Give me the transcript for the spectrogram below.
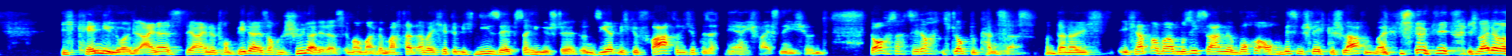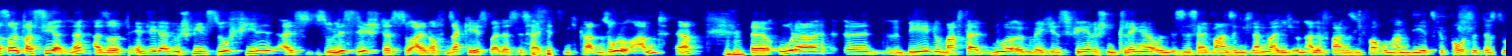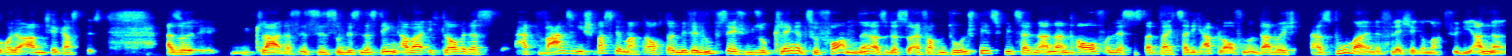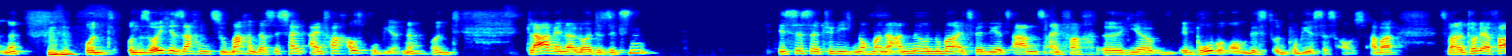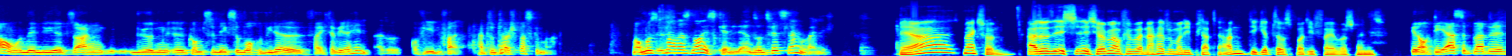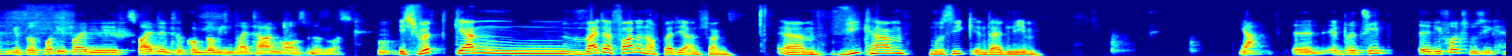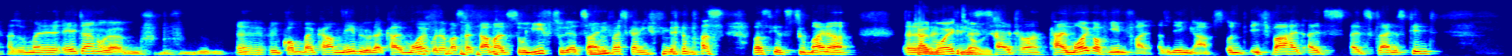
ich kenne die Leute. Einer ist der eine Trompeter, ist auch ein Schüler, der das immer mal gemacht hat, aber ich hätte mich nie selbst dahingestellt. Und sie hat mich gefragt und ich habe gesagt, nee, ich weiß nicht. Und doch, sagt sie, doch, ich glaube, du kannst das. Und dann habe ich, ich habe aber, muss ich sagen, eine Woche auch ein bisschen schlecht geschlafen, weil ich irgendwie, ich meine, was soll passieren? Ne? Also entweder du spielst so viel als solistisch, dass du allen auf den Sack gehst, weil das ist halt jetzt nicht gerade ein Soloabend, ja. Mhm. Äh, oder äh, B, du machst halt nur irgendwelche sphärischen Klänge und es ist halt wahnsinnig langweilig und alle fragen sich, warum haben die jetzt gepostet, dass du heute Abend Abend hier Gast bist. Also klar, das ist, ist so ein bisschen das Ding. Aber ich glaube, das hat wahnsinnig Spaß gemacht, auch dann mit der Loopstation so Klänge zu formen. Ne? Also, dass du einfach einen Ton spielst, spielst halt einen anderen drauf und lässt es dann gleichzeitig ablaufen. Und dadurch hast du mal eine Fläche gemacht für die anderen. Ne? Mhm. Und, und solche Sachen zu machen, das ist halt einfach ausprobieren. Ne? Und klar, wenn da Leute sitzen, ist es natürlich nochmal eine andere Nummer, als wenn du jetzt abends einfach äh, hier im Proberaum bist und probierst das aus. Aber es war eine tolle Erfahrung. Und wenn die jetzt sagen würden, äh, kommst du nächste Woche wieder, fahre ich da wieder hin. Also auf jeden Fall. Hat total Spaß gemacht. Man muss immer was Neues kennenlernen, sonst wird es langweilig. Ja, ich merke schon. Also ich, ich höre mir auf jeden Fall nachher schon mal die Platte an. Die gibt es auf Spotify wahrscheinlich. Genau, die erste Platte gibt es auf Spotify, die zweite kommt, glaube ich, in drei Tagen raus oder sowas. Hm. Ich würde gern weiter vorne noch bei dir anfangen. Ähm, wie kam Musik in dein Leben? Ja, äh, im Prinzip die Volksmusik. Also meine Eltern oder äh, Willkommen bei Carmen Nebel oder Karl Moik oder was halt damals so lief zu der Zeit. Mhm. Ich weiß gar nicht mehr, was, was jetzt zu meiner äh, Karl Moik, ich. war. Karl Moik auf jeden Fall. Also den gab es. Und ich war halt als, als kleines Kind,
